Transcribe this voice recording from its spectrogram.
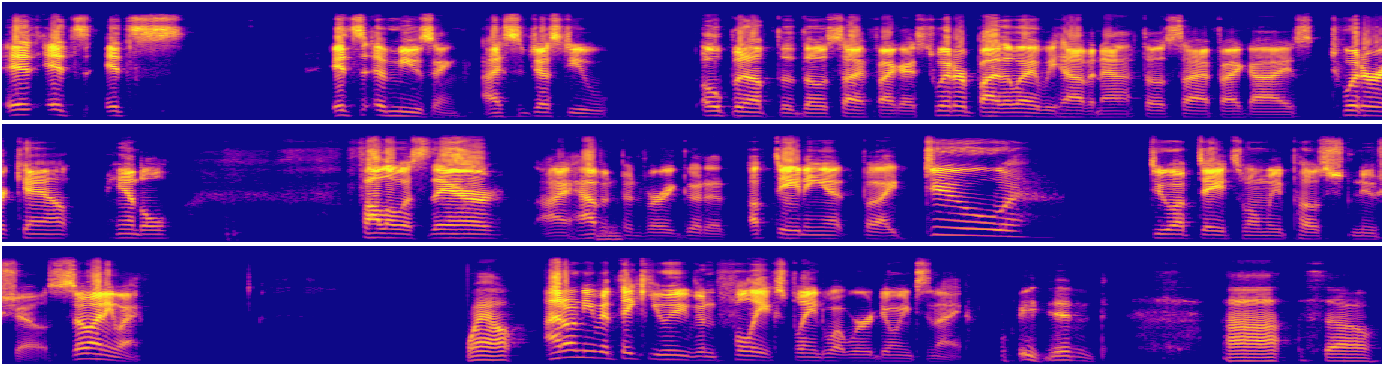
it, it's it's it's amusing. I suggest you open up the those sci-fi guys Twitter. By the way, we have an at those sci-fi guys Twitter account handle. Follow us there. I haven't Mm-hmm. been very good at updating it, but I do do updates when we post new shows. So anyway, Well, I don't even think you even fully explained what we're doing tonight. we didn't. Uh, so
